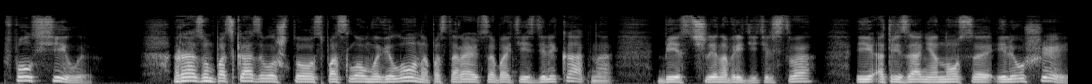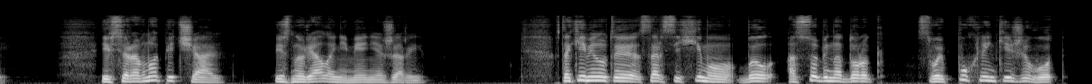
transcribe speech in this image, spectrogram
в полсилы. Разум подсказывал, что с послом Вавилона постараются обойтись деликатно, без членовредительства и отрезания носа или ушей. И все равно печаль изнуряла не менее жары. В такие минуты Сарсихиму был особенно дорог свой пухленький живот,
